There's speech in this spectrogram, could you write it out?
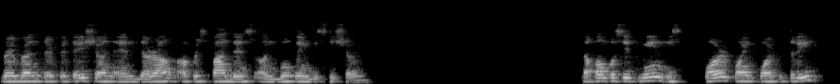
verbal interpretation, and the rank of respondents on booking decision. The composite mean is 4.43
